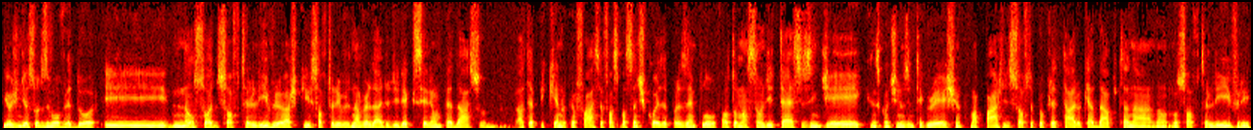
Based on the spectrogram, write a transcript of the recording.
e hoje em dia sou desenvolvedor. E não só de software livre, eu acho que software livre, na verdade, eu diria que seria um pedaço até pequeno que eu faço. Eu faço bastante coisa, por exemplo, automação de testes em Jenkins, Continuous Integration, uma parte de software proprietário que adapta na, no, no software livre,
